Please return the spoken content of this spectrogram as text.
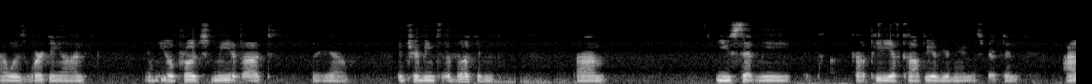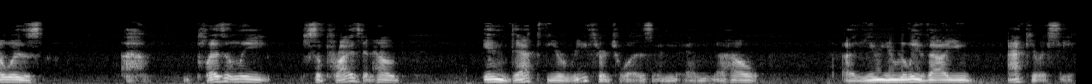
I was working on. And you approached me about, you know, contributing to the book. And um, you sent me PDF copy of your manuscript. And I was uh, pleasantly surprised at how in depth your research was and, and how uh, you, you really valued accuracy.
